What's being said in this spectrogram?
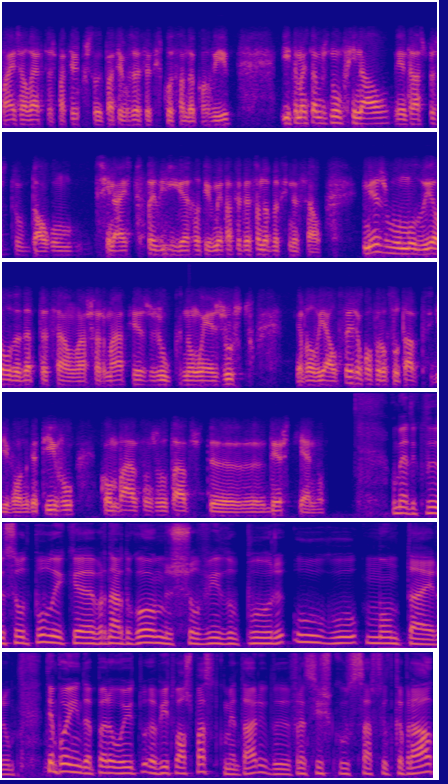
mais alertas para a, circunstância de circulação da Covid e também estamos num final, entre aspas, de, de alguns sinais de fadiga relativamente à aceitação da vacinação. Mesmo o modelo de adaptação às farmácias, julgo que não é justo avaliá-lo, seja qual for o resultado positivo ou negativo, com base nos resultados de, deste ano. O médico de saúde pública Bernardo Gomes, ouvido por Hugo Monteiro. Tempo ainda para o habitual espaço de comentário de Francisco Sarsfield Cabral.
